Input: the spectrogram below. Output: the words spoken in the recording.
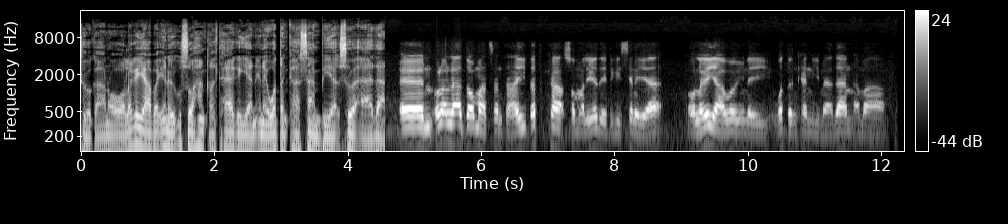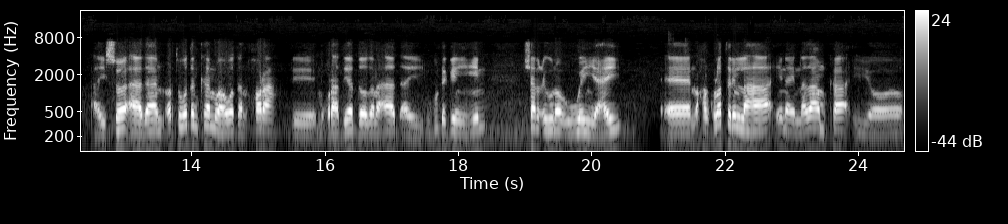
joogaan oo laga yaaba inay u soo hanqal taagayaan inay waddanka sambiya soo aadaan? Walaale aad baa u mahadsan tahay. Dadka soomaaliyeed ee dhegaysanayaa oo laga yaabo inay waddankan yimaadaan ama ay soo aadaan. Horta waddankan waa waddan xora dimuqraadiyadoodana aad ay ugu dhegan yihiin. Sharciguna uu weyn yahay. Waxaan kula talin lahaa inay nidaamka iyo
